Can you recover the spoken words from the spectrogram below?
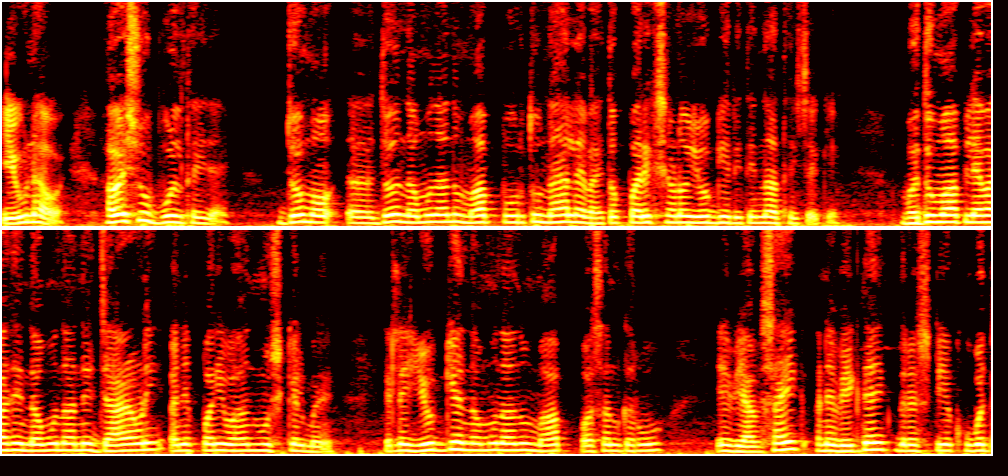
એવું ના હોય. હવે શું ભૂલ થઈ જાય? જો જો નમૂનાનું માપ પૂરતું ના લેવાય તો પરીક્ષણો યોગ્ય રીતે ન થઈ શકે. વધુ માપ લેવાથી નમૂનાની જાળવણી અને પરિવહન મુશ્કેલ બને. એટલે યોગ્ય નમૂનાનું માપ પસંદ કરવું એ વ્યાવસાયિક અને વૈજ્ઞાનિક દ્રષ્ટિએ ખૂબ જ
